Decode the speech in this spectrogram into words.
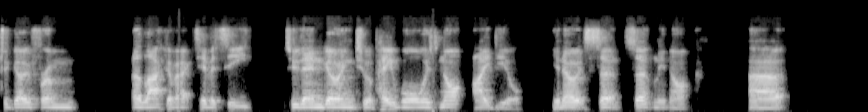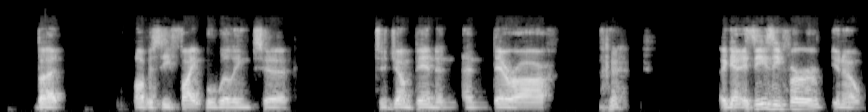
to go from a lack of activity to then going to a paywall is not ideal. You know, it's cert- certainly not. Uh, but obviously, FITE were willing to to jump in, and and there are again, it's easy for you know,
